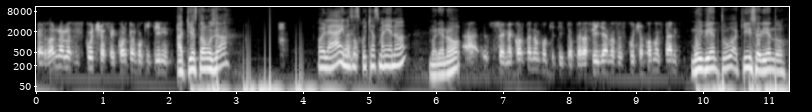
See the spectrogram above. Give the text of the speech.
Perdón, no los escucho, se corta un poquitín. Aquí estamos ya. Hola, ¿y nos escuchas, Mariano? Mariano, Ah, se me cortan un poquitito, pero sí, ya los escucho. ¿Cómo están? muy bien tú, aquí cediendo.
